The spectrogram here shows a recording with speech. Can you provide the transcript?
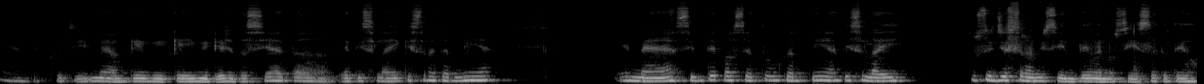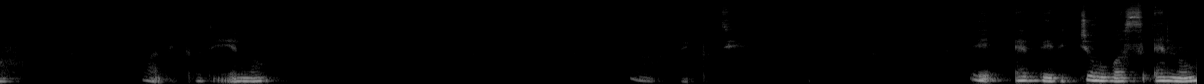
ਇਹ ਦੇਖੋ ਜੀ, ਮੈਂ ਅੱਗੇ ਵੀ ਕਈ ਵੀਡੀਓ 'ਚ ਦੱਸਿਆ ਤਾਂ ਇਹਦੀ ਸਿਲਾਈ ਕਿਸ ਤਰ੍ਹਾਂ ਕਰਨੀ ਹੈ? ਇਹ ਮੈਂ ਸਿੱਧੇ ਪਾਸੇ ਤੋਂ ਕਰਦੀ ਹਾਂ ਇਹਦੀ ਸਿਲਾਈ। ਤੁਸੀਂ ਜਿਸ ਤਰ੍ਹਾਂ ਵੀ ਸੀਂਦੇ ਹੋ, ਇਹਨੂੰ ਸੀ ਸਕਦੇ ਹੋ। ਆ ਦੇਖੋ ਜੀ ਇਹਨੂੰ ਆ ਦੇਖੋ ਜੀ ਇਹ ਇਹਦੇ ਵਿੱਚੋਂ ਬਸ ਇਹਨੂੰ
